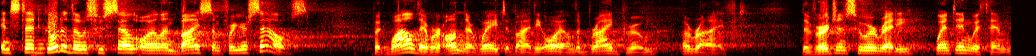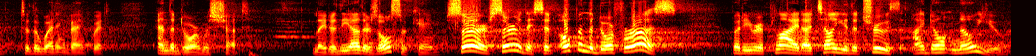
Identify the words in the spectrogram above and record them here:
Instead, go to those who sell oil and buy some for yourselves. But while they were on their way to buy the oil, the bridegroom arrived. The virgins who were ready went in with him to the wedding banquet, and the door was shut. Later, the others also came. Sir, sir, they said, open the door for us. But he replied, I tell you the truth, I don't know you.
